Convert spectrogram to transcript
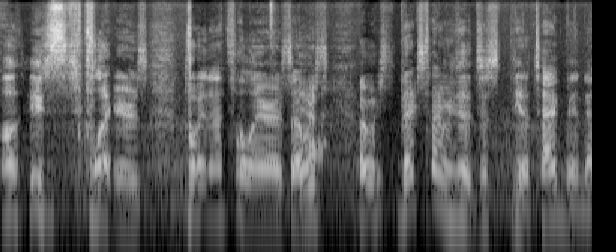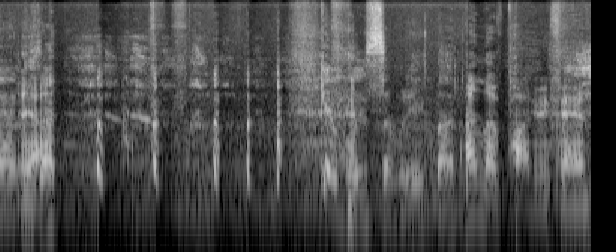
all these players. Boy, that's hilarious. I Yeah. wish, I wish next time we did, just you know, tag me in that. Yeah. can't believe somebody thought. I love Padre fans.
